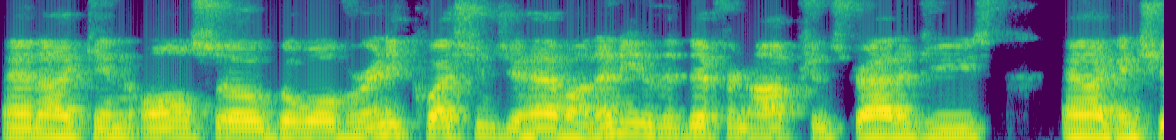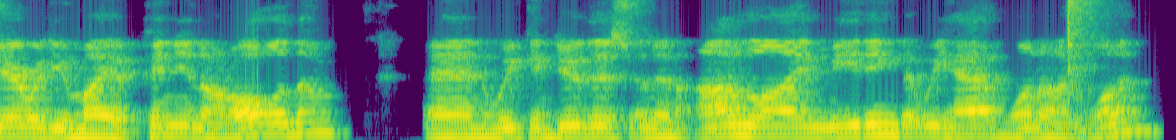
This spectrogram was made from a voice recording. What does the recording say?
And I can also go over any questions you have on any of the different option strategies. And I can share with you my opinion on all of them. And we can do this in an online meeting that we have one on one.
